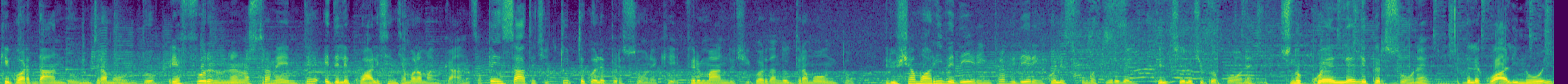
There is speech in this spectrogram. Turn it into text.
che guardando un tramonto riaffiorano nella nostra mente e delle quali sentiamo la mancanza. Pensateci, tutte quelle persone che fermandoci, guardando il tramonto, riusciamo a rivedere, intravedere in quelle sfumature del, che il cielo ci propone, sono quelle le persone delle quali noi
